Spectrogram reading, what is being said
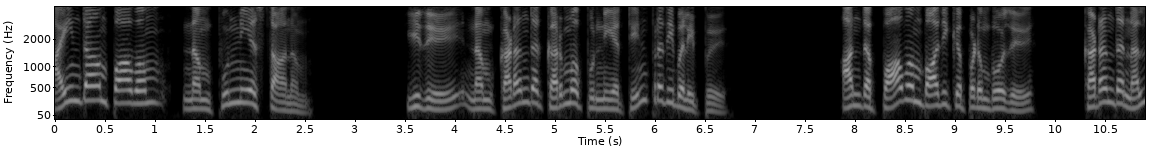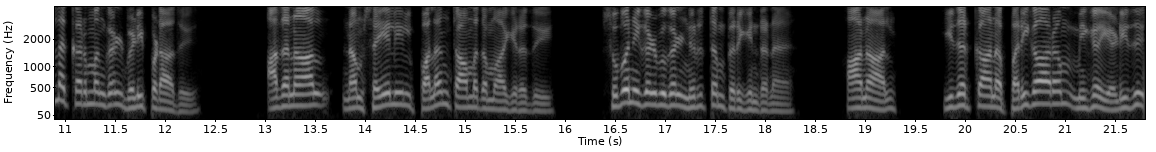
ஐந்தாம் பாவம் நம் புண்ணியஸ்தானம். இது நம் கடந்த கர்ம புண்ணியத்தின் பிரதிபலிப்பு. அந்த பாவம் பாதிக்கப்படும்போது கடந்த நல்ல கர்மங்கள் வெளிப்படாது. அதனால் நம் செயலில் பலன் தாமதமாகிறது. சுப நிகழ்வுகள் நிறுத்தம் பெறுகின்றன. ஆனால் இதற்கான பரிகாரம் மிக எளிது.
